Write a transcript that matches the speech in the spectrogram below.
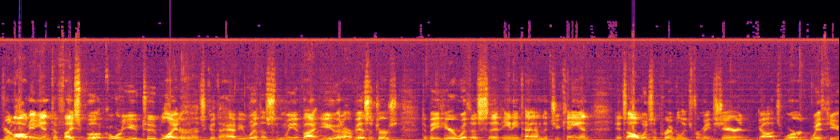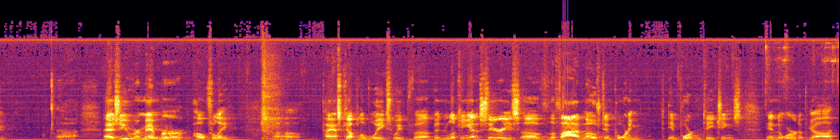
If you're logging into Facebook or YouTube later, it's good to have you with us, and we invite you and our visitors to be here with us at any time that you can. It's always a privilege for me to share in God's Word with you. Uh, As you remember, hopefully, uh, past couple of weeks, we've uh, been looking at a series of the five most important important teachings in the Word of God.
